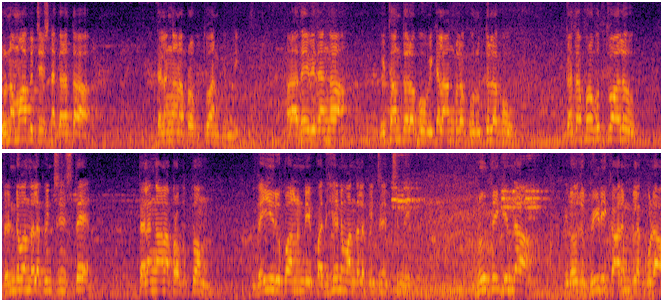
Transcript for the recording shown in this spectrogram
రుణమాఫీ చేసిన ఘనత తెలంగాణ ప్రభుత్వానికి ఉంది. మరి అదేవిధంగా వితంతులకు వికలాంగులకు వృద్ధులకు గత ప్రభుత్వాలు రెండు వందల పింఛన్ ఇస్తే తెలంగాణ ప్రభుత్వం వెయ్యి రూపాయల నుండి పదిహేను వందల పింఛన్ ఇచ్చింది. వృత్తి కింద ఈరోజు బీడీ కార్మికులకు కూడా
